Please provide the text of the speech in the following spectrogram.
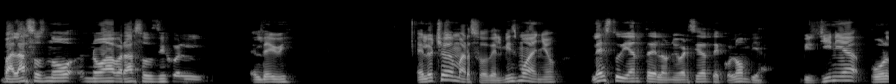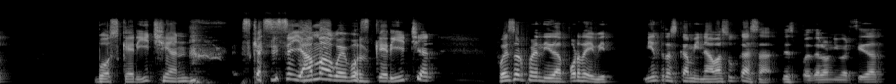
Balazos. No, no abrazos, dijo el, el Davy. El 8 de marzo del mismo año, la estudiante de la Universidad de Colombia, Virginia Bor Boskerichian, es que así se llama, güey, Boskerichian, fue sorprendida por David mientras caminaba a su casa después de la universidad.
